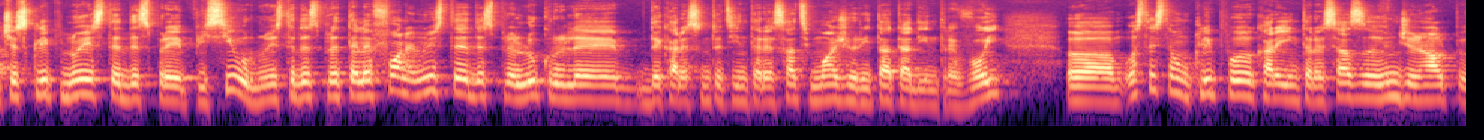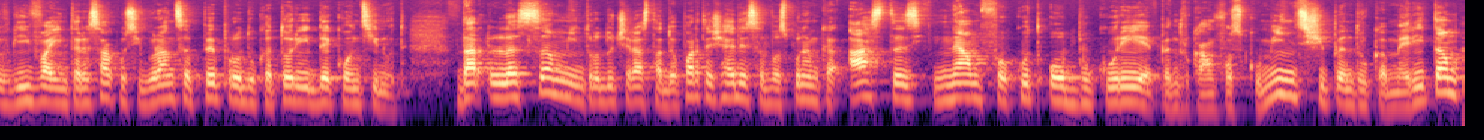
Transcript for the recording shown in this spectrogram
Acest clip nu este despre PC-uri, nu este despre telefoane, nu este despre lucrurile de care sunteți interesați majoritatea dintre voi. Uh, ăsta este un clip uh, care interesează în general, îi va interesa cu siguranță pe producătorii de conținut. Dar lăsăm introducerea asta deoparte și haideți să vă spunem că astăzi ne-am făcut o bucurie pentru că am fost cuminți și pentru că merităm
